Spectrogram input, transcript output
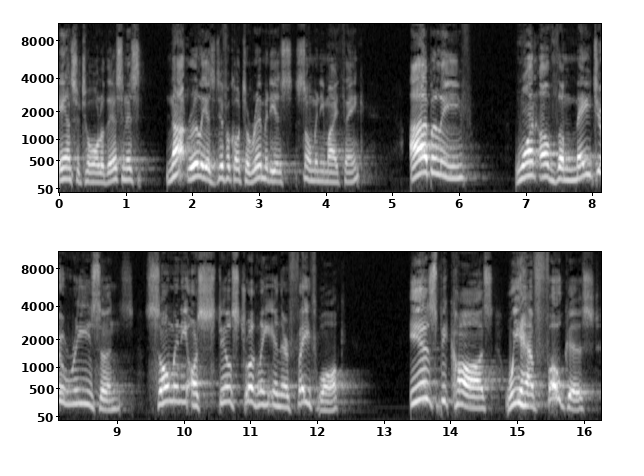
answer to all of this, and it's not really as difficult to remedy as so many might think. I believe one of the major reasons so many are still struggling in their faith walk is because we have focused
